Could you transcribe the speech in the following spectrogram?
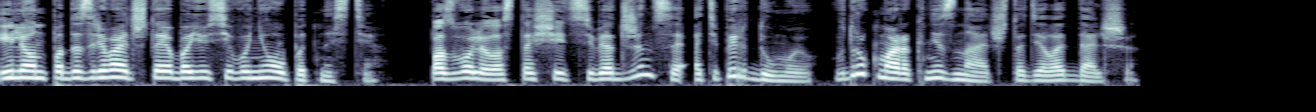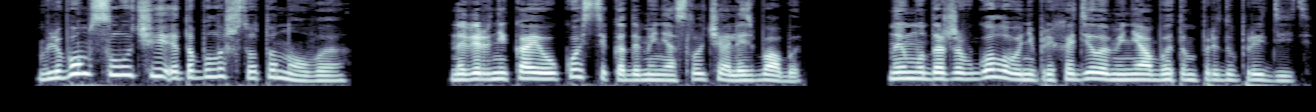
Или он подозревает, что я боюсь его неопытности? Позволила стащить с себя джинсы, а теперь думаю, вдруг Марок не знает, что делать дальше. В любом случае, это было что-то новое. Наверняка и у Костика до меня случались бабы, но ему даже в голову не приходило меня об этом предупредить.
